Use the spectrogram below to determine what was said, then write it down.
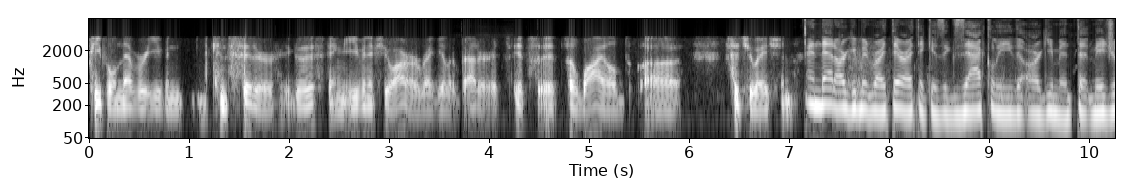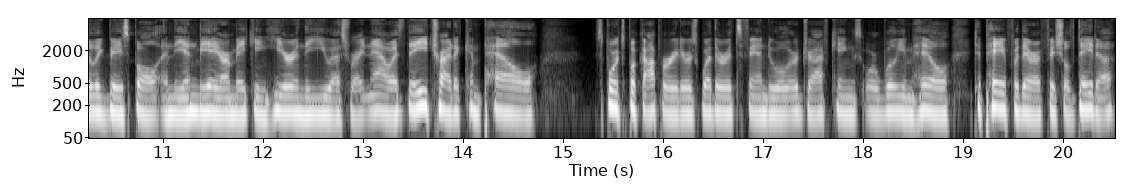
people never even consider existing, even if you are a regular better. It's it's it's a wild. Uh, situation. And that argument right there, I think, is exactly the argument that Major League Baseball and the NBA are making here in the U.S. right now as they try to compel sportsbook operators, whether it's FanDuel or DraftKings or William Hill, to pay for their official data.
